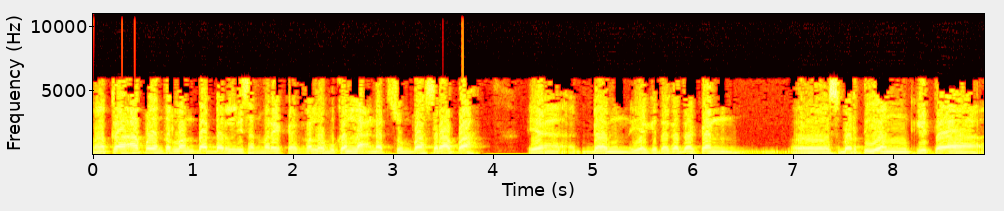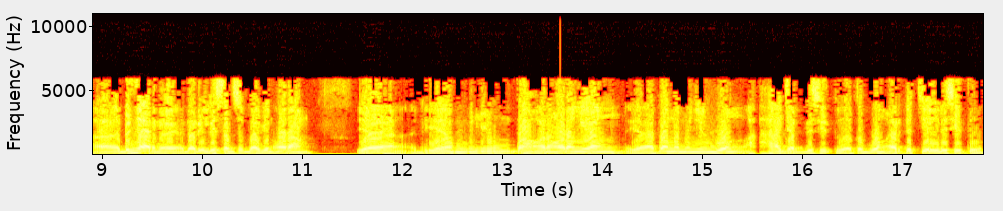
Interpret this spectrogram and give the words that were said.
maka apa yang terlontar dari lisan mereka kalau bukan laknat sumpah serapah ya dan ya kita katakan e, seperti yang kita e, dengar ya, dari lisan sebagian orang ya dia menyumpah orang-orang yang ya apa namanya buang hajat di situ atau buang air kecil di situ.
